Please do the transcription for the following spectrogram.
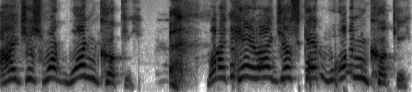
I just want one cookie. Why can't I just get one cookie?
